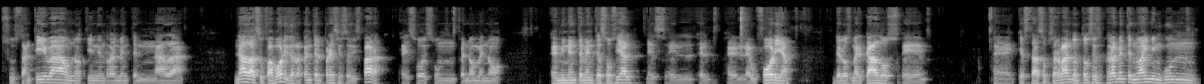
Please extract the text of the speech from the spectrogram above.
sustantiva o no tienen realmente nada, nada a su favor y de repente el precio se dispara. Eso es un fenómeno eminentemente social, es el, euforia de los mercados eh, eh, que estás observando. Entonces, realmente no hay ningún,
